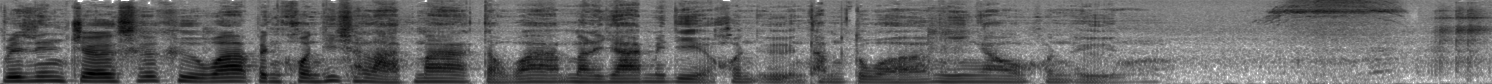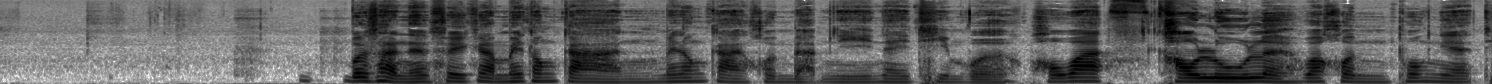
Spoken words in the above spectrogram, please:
brilliant jerks ก็คือว่าเป็นคนที่ฉลาดมาก แต่ว่ามารยาทไม่ดีกับคนอื่นทำตัวงี่เง่าคนอื่น บริษัท Netflix ไม่ต้องการไม่ต้องการคนแบบนี้ในทีมเวิร์กเพราะว่าเขารู้เลยว่าคนพวกนี้จ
